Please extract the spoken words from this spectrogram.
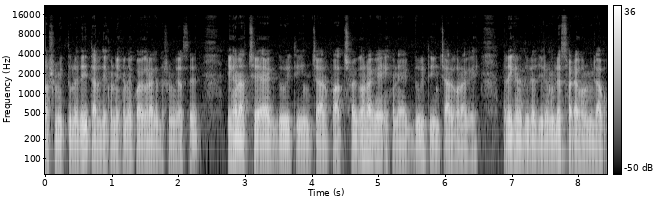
দশমিক তুলে দিই, তাহলে দেখুন এখানে কয় ঘর আগে দশমিক আছে? এখানে হচ্ছে এক, দুই, তিন, চার, পাঁচ, ছয় ঘর আগে, এখানে এক, দুই, তিন, চার ঘর আগে। তাহলে এখানে দুইটা জিরো মিলে ছয়টা ঘর মিলাবো।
